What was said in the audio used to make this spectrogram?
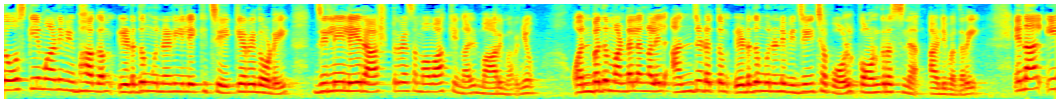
ജോസ് കെ മാണി വിഭാഗം ഇടതുമുന്നണിയിലേക്ക് ചേക്കേറിയതോടെ ജില്ലയിലെ രാഷ്ട്രീയ സമവാക്യങ്ങൾ മാറിമറിഞ്ഞു. ഒൻപത് മണ്ഡലങ്ങളിൽ അഞ്ചിടത്തും ഇടതുമുന്നണി വിജയിച്ചപ്പോൾ കോൺഗ്രസിന് അടിപതറി. എന്നാൽ ഈ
